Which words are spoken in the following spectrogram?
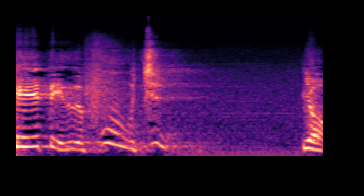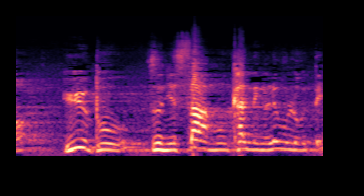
开的是夫君。哟，玉布是你沙漠肯定露露的，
